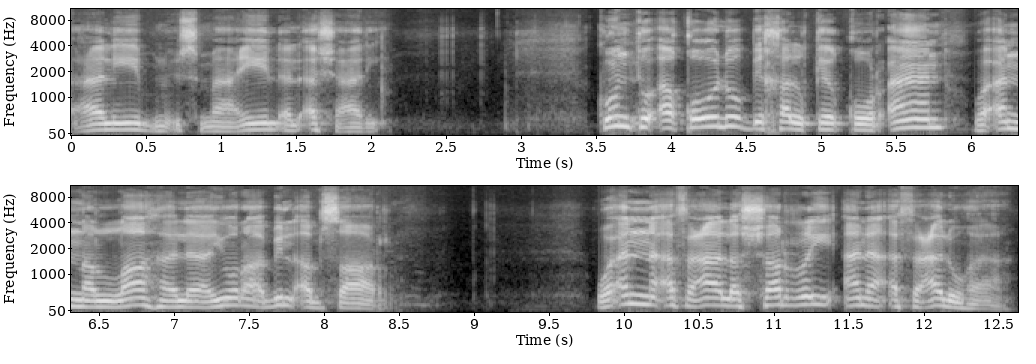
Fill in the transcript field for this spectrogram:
علي بن إسماعيل الأشعري. كنت أقول بخلق القرآن وأن الله لا يرى بالأبصار وأن أفعال الشر أنا أفعلها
